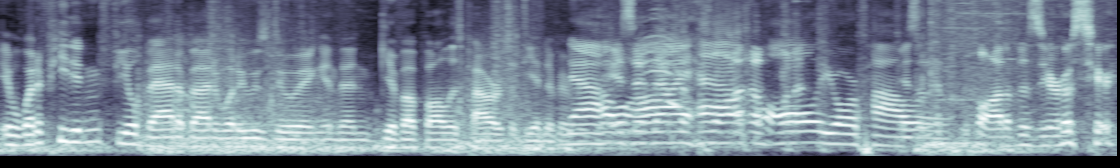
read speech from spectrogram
Right? What if he didn't feel bad about what he was doing and then give up all his powers at the end of every Now Isn't that I the plot have of one of- all your power. Isn't that the plot of the Zero series?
